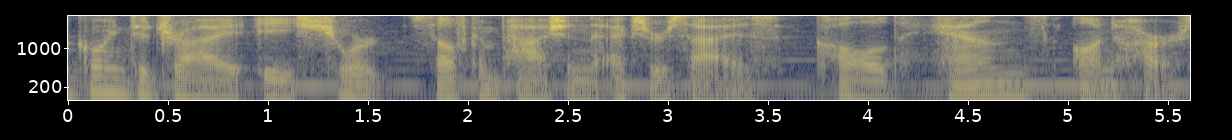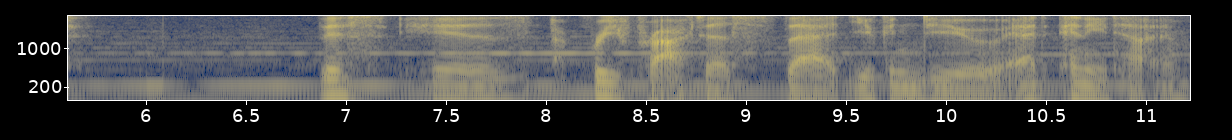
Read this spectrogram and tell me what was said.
we're going to try a short self compassion exercise called Hands on Heart. This is a brief practice that you can do at any time.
